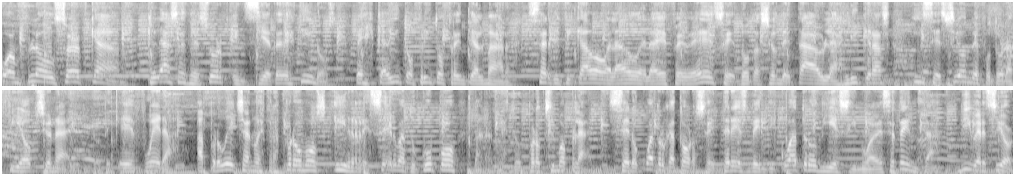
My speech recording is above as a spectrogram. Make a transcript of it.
Go and Flow Surf Camp. Clases de surf en siete destinos. Pescadito frito frente al mar. Certificado avalado de la FBS. Dotación de tablas, licras y sesión de fotografía opcional. No te quedes fuera. Aprovecha nuestras promos y reserva tu cupo para nuestro próximo plan. 0414-324-1970. Diversión,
